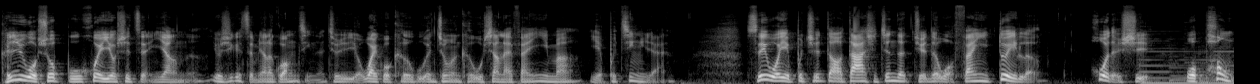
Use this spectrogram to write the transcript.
可是如果说不会，又是怎样呢？又是一个怎么样的光景呢？就是有外国客户跟中文客户上来翻译吗？也不尽然。所以我也不知道大家是真的觉得我翻译对了，或者是我碰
